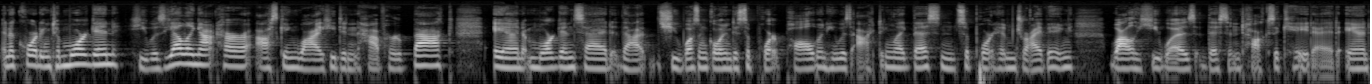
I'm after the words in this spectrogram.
and according to Morgan. He was yelling at her, asking why he didn't have her back. And Morgan said that she wasn't going to support Paul when he was acting like this and support him driving while he was this intoxicated. And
